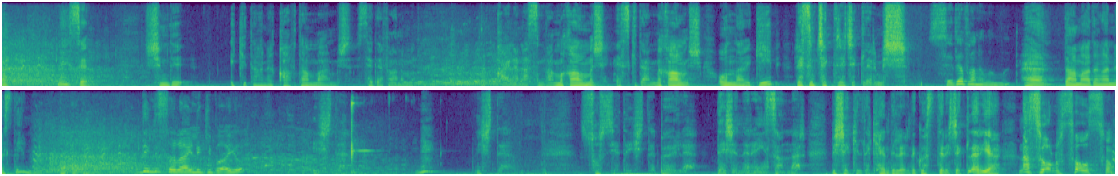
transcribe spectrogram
Ha, neyse. Şimdi iki tane kaftan varmış Sedef Hanım'ın. Kaynanasından mı kalmış, eskiden mi kalmış? Onları giyip resim çektireceklermiş. Sedef Hanım'ın mı? He, damadın annesi değil mi? Deli Saraylı gibi ayol. İşte. Ne? İşte. Sosyete işte böyle. Dejenere insanlar bir şekilde kendilerini gösterecekler ya. Nasıl olursa olsun.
